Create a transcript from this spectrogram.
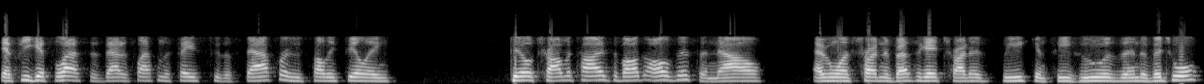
If he gets less, is that a slap in the face to the staffer who's probably feeling still traumatized about all of this, and now everyone's trying to investigate, trying to leak and see who is the individual?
